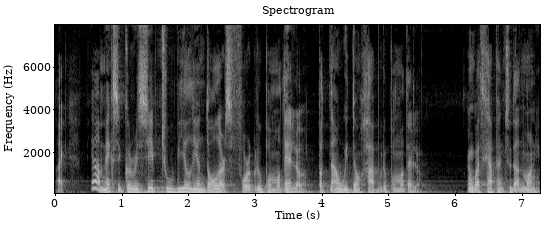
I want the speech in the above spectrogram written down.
Like, yeah, Mexico received $2 billion for Grupo Modelo, but now we don't have Grupo Modelo. And what happened to that money?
